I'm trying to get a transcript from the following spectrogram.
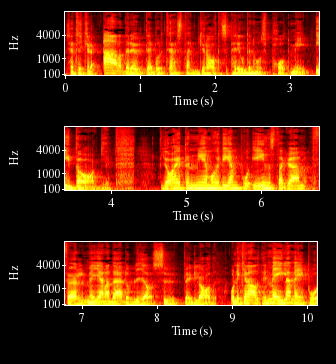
Så jag tycker alla där ute borde testa gratisperioden hos Podmi idag. Jag heter Nemo Idén på Instagram. Följ mig gärna där, då blir jag superglad. Och ni kan alltid mejla mig på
